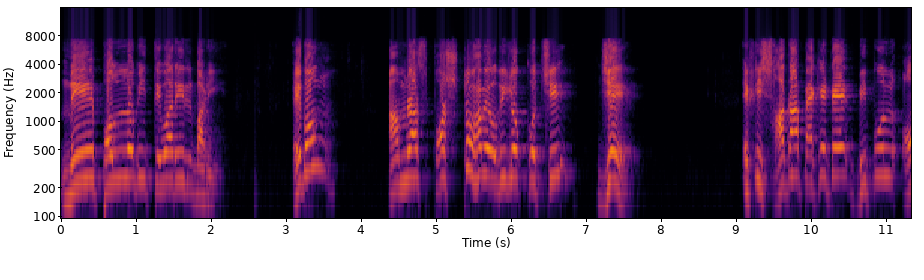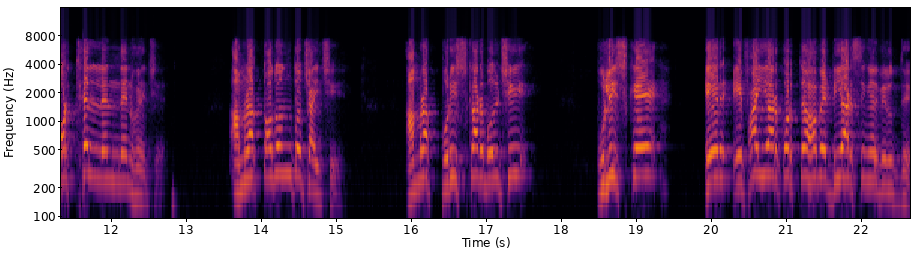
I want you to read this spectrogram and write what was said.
মেয়ে পল্লবী তেওয়ারির বাড়ি। এবং আমরা স্পষ্টভাবে অভিযোগ করছি যে, একটি সাদা প্যাকেটে বিপুল অর্থের লেনদেন হয়েছে। আমরা তদন্ত চাইছি। আমরা পরিষ্কার বলছি, পুলিশকে এর এফআইআর করতে হবে ডিআর সিং এর বিরুদ্ধে।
